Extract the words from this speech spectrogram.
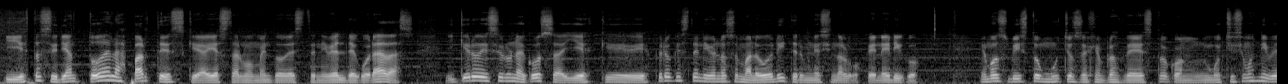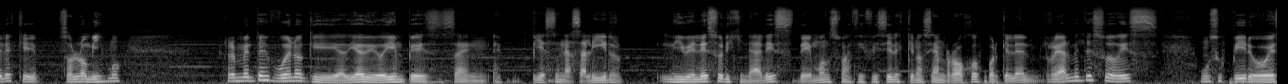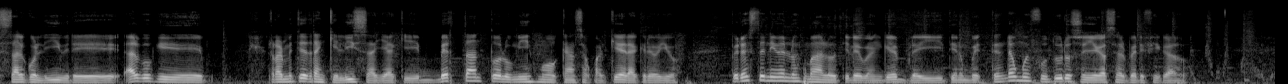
Y estas serían todas las partes que hay hasta el momento de este nivel decoradas. Y quiero decir una cosa, y es que espero que este nivel no se malogre y termine siendo algo genérico. Hemos visto muchos ejemplos de esto con muchísimos niveles que son lo mismo. Realmente es bueno que a día de hoy empiecen, empiecen a salir niveles originales, demons más difíciles que no sean rojos, porque realmente eso es un suspiro, es algo libre, algo que realmente tranquiliza, ya que ver tanto lo mismo cansa a cualquiera, creo yo. Pero este nivel no es malo, tiene buen gameplay y tendrá un buen futuro si llega a ser verificado.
